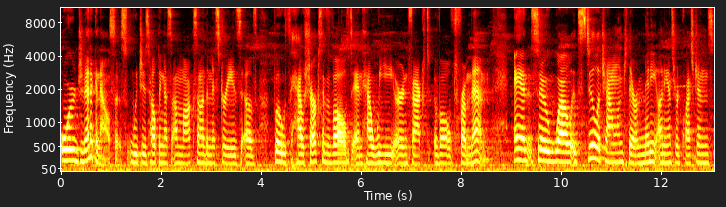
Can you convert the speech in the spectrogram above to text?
or genetic analysis, which is helping us unlock some of the mysteries of both how sharks have evolved and how we are in fact evolved from them. And so while it's still a challenge, there are many unanswered questions.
